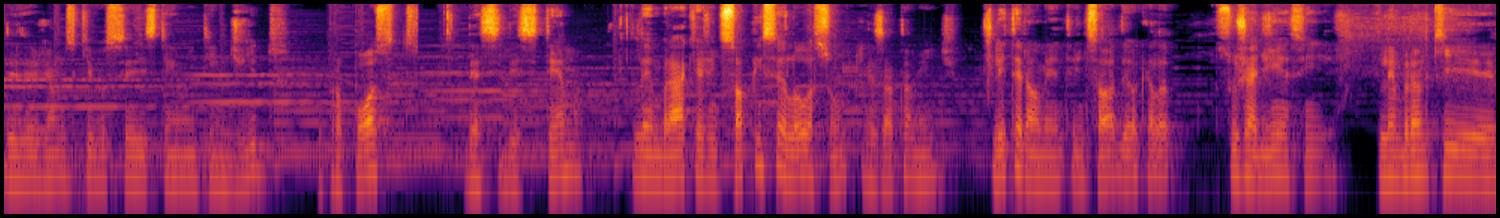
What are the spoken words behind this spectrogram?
desejamos que vocês tenham entendido o propósito desse, desse tema. Lembrar que a gente só pincelou o assunto. Exatamente. Literalmente, a gente só deu aquela sujadinha assim. Lembrando que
